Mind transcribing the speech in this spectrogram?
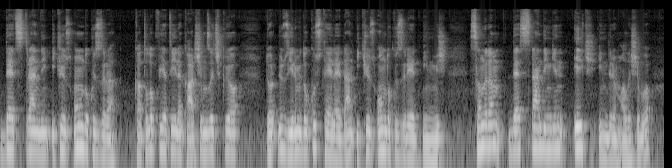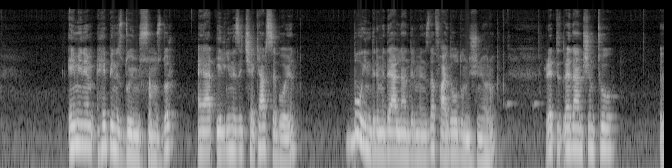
Dead Stranding 219 lira katalog fiyatı ile karşımıza çıkıyor. 429 TL'den 219 liraya inmiş. Sanırım Death Stranding'in ilk indirim alışı bu. Eminim hepiniz duymuşsunuzdur. Eğer ilginizi çekerse bu oyun bu indirimi değerlendirmenizde fayda olduğunu düşünüyorum. Red Dead Redemption 2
